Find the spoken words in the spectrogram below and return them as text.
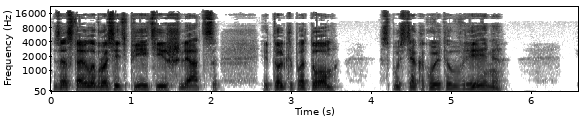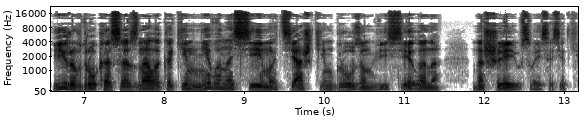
Заставила бросить пить и шляться, и только потом, спустя какое-то время, Ира вдруг осознала, каким невыносимо тяжким грузом висела она на шее у своей соседки.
